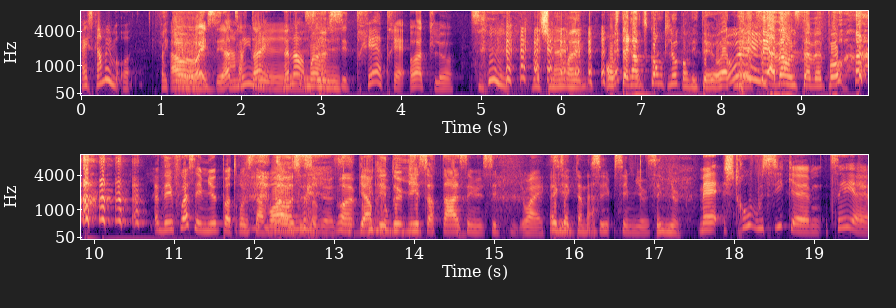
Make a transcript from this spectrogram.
Hey, c'est quand même hot. Fait que, Ah euh, ouais, c'est hot, certain. euh, non, non, c'est- euh, très, très hot, là. Franchement, ouais. on s'était rendu compte là qu'on était hot. Mais tu sais, avant, on le savait pas. Des fois, c'est mieux de pas trop le savoir. Non, c'est c'est ça. Ouais, Tu gardes les deux pieds sur terre, c'est c'est plus... Ouais, Exactement. C'est c'est mieux. C'est mieux. Mais je trouve aussi que, tu sais, euh,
